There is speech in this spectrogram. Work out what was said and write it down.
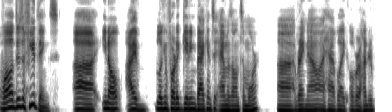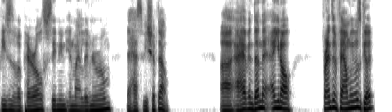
Well, there's a few things. Uh, you know, I'm looking forward to getting back into Amazon some more. Uh, right now I have like over hundred pieces of apparel sitting in my living room that has to be shipped out. Uh, I haven't done that. You know, friends and family was good,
